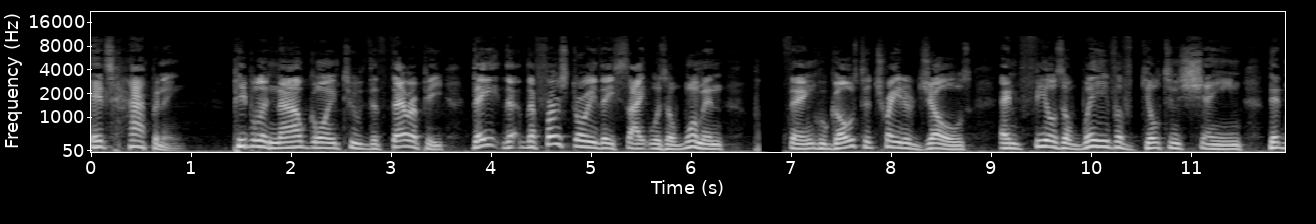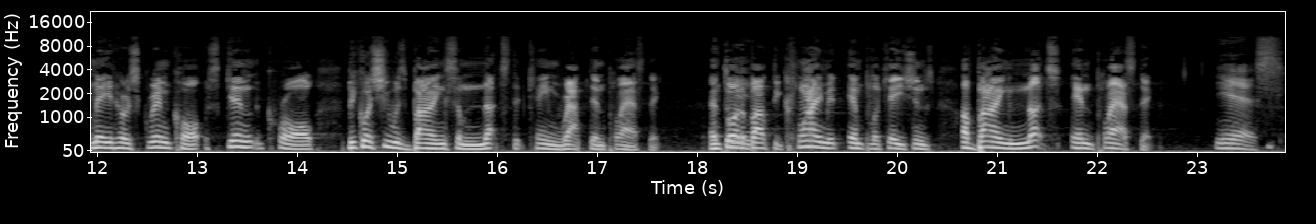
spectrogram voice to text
It's happening. People are now going to the therapy. They the, the first story they cite was a woman thing who goes to Trader Joe's and feels a wave of guilt and shame that made her skin crawl, skin crawl because she was buying some nuts that came wrapped in plastic and thought about the climate implications of buying nuts in plastic. Yes.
